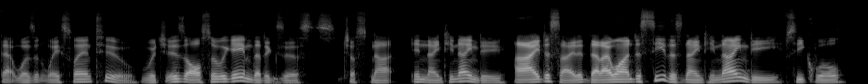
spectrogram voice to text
that wasn't Wasteland 2, which is also a game that exists, just not in 1990. I decided that I wanted to see this 1990 sequel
